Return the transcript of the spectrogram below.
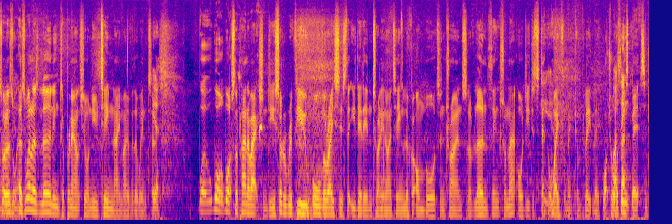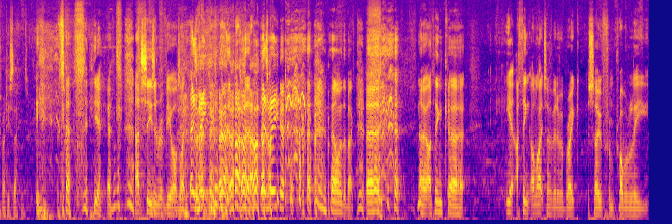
So as, as well as learning to pronounce your new team name over the winter, yes, Well, what's the plan of action? Do you sort of review all the races that you did in 2019, look at onboards, and try and sort of learn things from that, or do you just step Yeah. away from it completely? Watch all I the best bits in 20 seconds. yeah. At season review, I was like, "There's me, there's me." I'm at the back. Uh, no, I think. Uh, yeah, I think I like to have a bit of a break. So from probably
